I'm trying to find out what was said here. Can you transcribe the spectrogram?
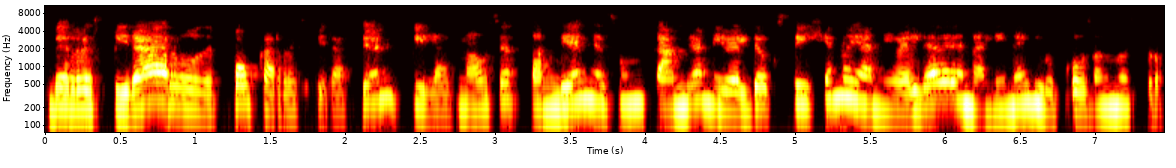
de respirar o de poca respiración y las náuseas también es un cambio a nivel de oxígeno y a nivel de adrenalina y glucosa en nuestro,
